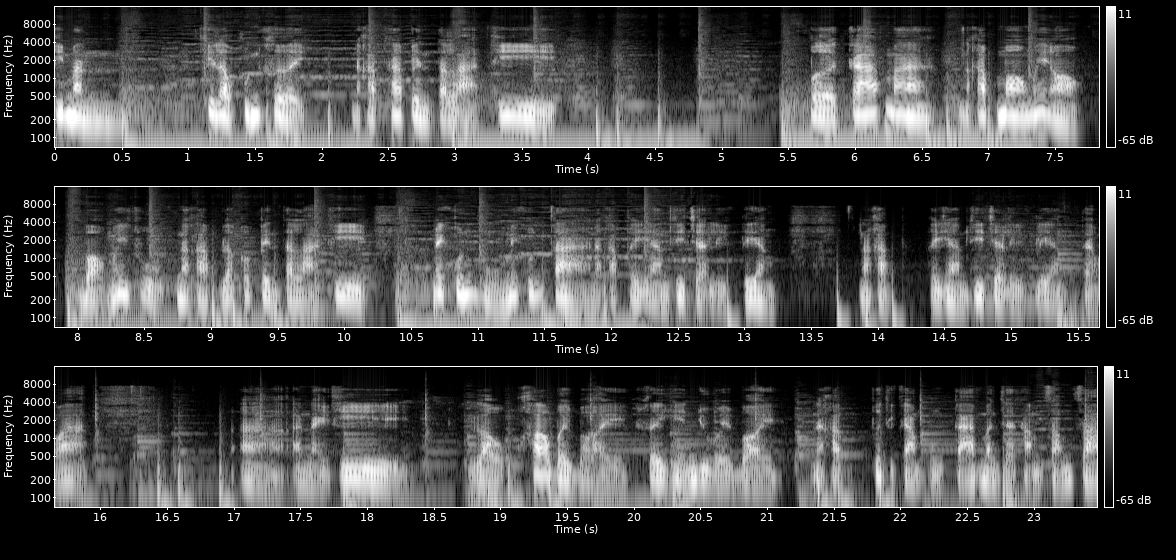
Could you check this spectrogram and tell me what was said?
ที่มันที่เราคุ้นเคยนะครับ ถ้าเป็นตลาดที่เปิดกราฟมานะครับ มองไม่ออกบอกไม่ถูกนะครับ แล้วก็เป็นตลาดที่ไม่คุ้นหูไม่คุ้นตานะครับ พยายามที่จะหลีกเลี่ยงนะครับ พยายามที่จะหลีกเลี่ยง แต่ว่า อ่าอันไหนที่เราเข้าบ่อยๆ เคยเห็นอยู่บ่อยๆนะครับ พฤติกรรมของกราฟมันจะทำซ้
